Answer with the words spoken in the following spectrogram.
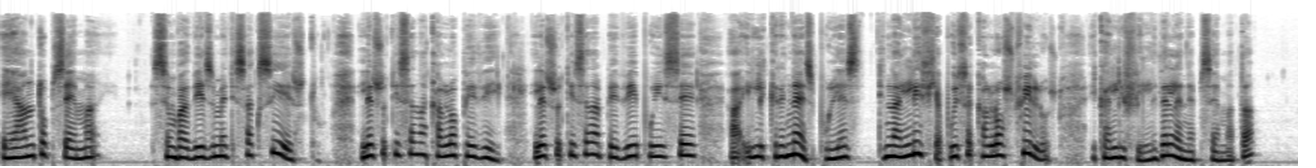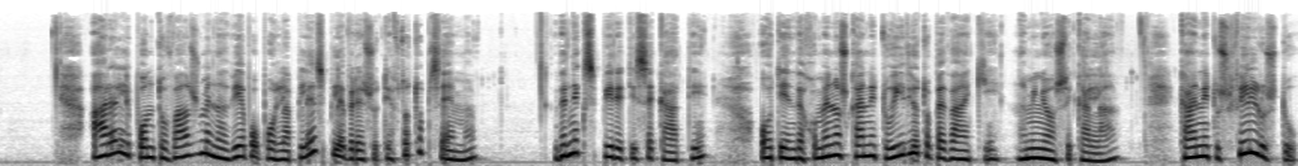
Εάν το ψέμα συμβαδίζει με τις αξίες του. Λες ότι είσαι ένα καλό παιδί. Λες ότι είσαι ένα παιδί που είσαι α, ειλικρινές, που λες την αλήθεια, που είσαι καλός φίλος. Οι καλοί φίλοι δεν λένε ψέματα. Άρα λοιπόν το βάζουμε να δει από πολλαπλές πλευρές ότι αυτό το ψέμα δεν εξυπηρετεί σε κάτι, ότι ενδεχομένως κάνει το ίδιο το παιδάκι να μην νιώσει καλά, κάνει τους φίλους του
